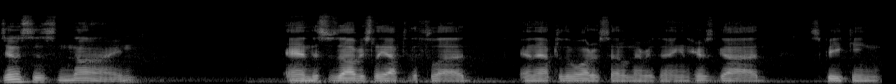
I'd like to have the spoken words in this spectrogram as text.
Genesis 9, and this was obviously after the flood and after the water settled and everything. And here's God speaking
